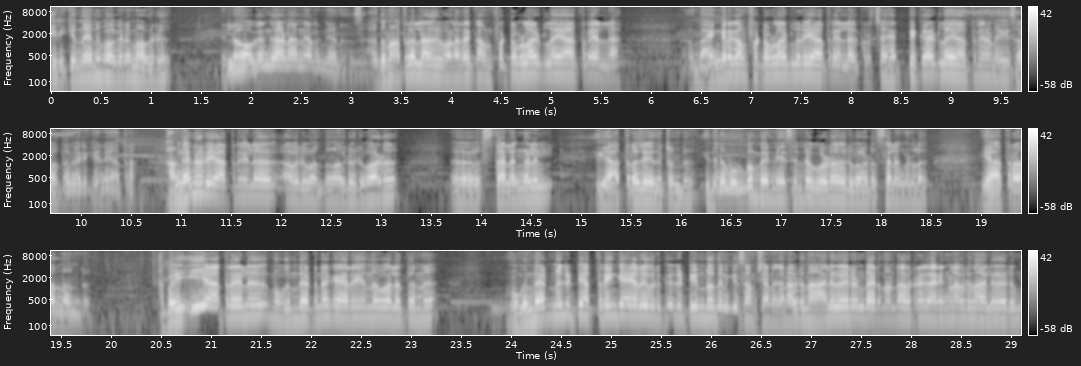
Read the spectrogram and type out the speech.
ഇരിക്കുന്നതിന് പകരം അവർ ലോകം കാണാൻ ഇറങ്ങുകയാണ് അത് മാത്രമല്ല അത് വളരെ കംഫർട്ടബിൾ ആയിട്ടുള്ള യാത്രയല്ല. ഭയങ്കര കംഫർട്ടബിൾ ആയിട്ടുള്ളൊരു യാത്രയല്ല കുറച്ച് ഹെക്ടിക് ആയിട്ടുള്ള യാത്രയാണ് ഈ സൗത്ത് അമേരിക്കൻ യാത്ര. അങ്ങനെ ഒരു യാത്രയിൽ അവർ വന്നു. അവർ ഒരുപാട് സ്ഥലങ്ങളിൽ യാത്ര ചെയ്തിട്ടുണ്ട്. ഇതിനു മുമ്പും ബെന്നീസിന്റെ കൂടെ ഒരുപാട് സ്ഥലങ്ങളിൽ യാത്ര വന്നിട്ടുണ്ട്. അപ്പോൾ ഈ യാത്രയിൽ മുകുന്ദേട്ടനെ കെയർ ചെയ്യുന്ന പോലെ തന്നെ മുകുന്ദേട്ടന് കിട്ടിയ അത്രയും കെയർ ഇവർക്ക് കിട്ടിയിട്ടുണ്ടോ എന്ന് എനിക്ക് സംശയമാണ്. കാരണം അവർ നാല് പേരുണ്ടായിരുന്നുകൊണ്ട് അവരുടെ കാര്യങ്ങൾ അവർ നാല് പേരും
